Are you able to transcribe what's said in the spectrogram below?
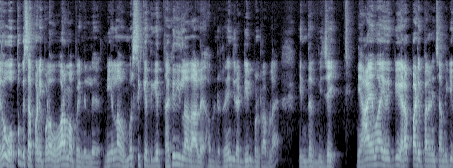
ஏதோ ஒப்புக்கு சப்பானி போல் ஓரமாக போய் நில்லு. நீ எல்லாம் விமர்சிக்கிறதுக்கே தகுதி இல்லாத ஆள் அப்படின்ற ரேஞ்சில் டீல் பண்ணுறாப்புல இந்த விஜய். நியாயமாக இதுக்கு எடப்பாடி பழனிசாமிக்கு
